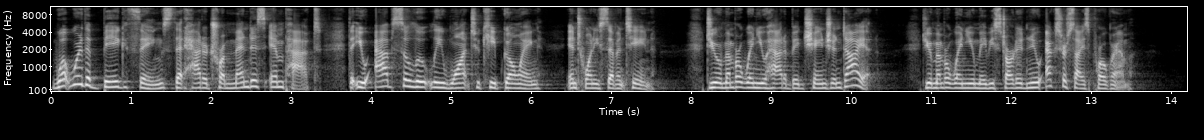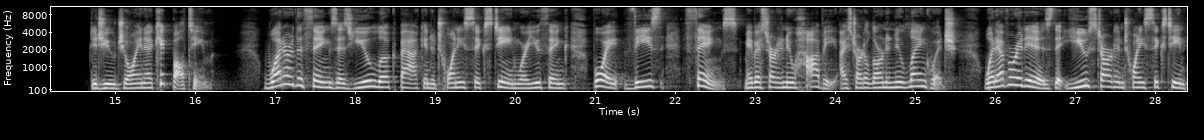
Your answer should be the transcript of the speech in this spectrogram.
what were the big things that had a tremendous impact that you absolutely want to keep going in 2017? Do you remember when you had a big change in diet? Do you remember when you maybe started a new exercise program? Did you join a kickball team? What are the things as you look back into 2016 where you think, boy, these things, maybe I start a new hobby, I start to learn a new language, whatever it is that you start in 2016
